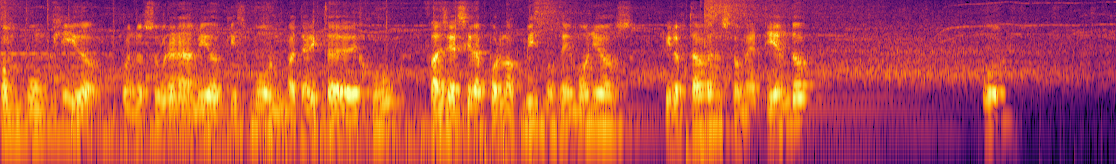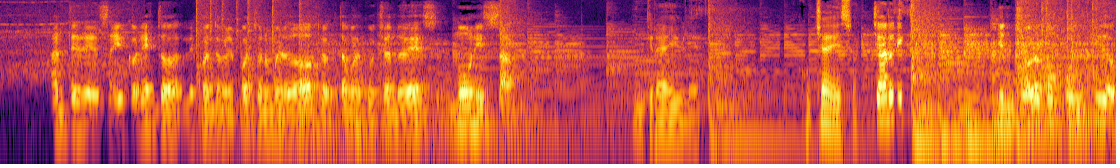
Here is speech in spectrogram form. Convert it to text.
compungido cuando su gran amigo Keith Moon, baterista de The Who, falleciera por los mismos demonios que lo estaban sometiendo. Antes de seguir con esto, les cuento que el puesto número 2 lo que estamos escuchando es Moon is Up. Increíble. Escucha eso. Charlie quien lloró compungido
